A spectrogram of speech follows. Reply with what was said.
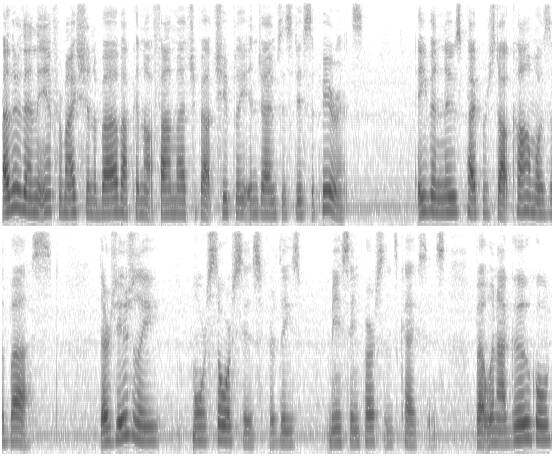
Other than the information above, I could not find much about Chipley and James's disappearance. Even newspapers.com was a bust. There's usually more sources for these missing persons cases. But when I Googled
